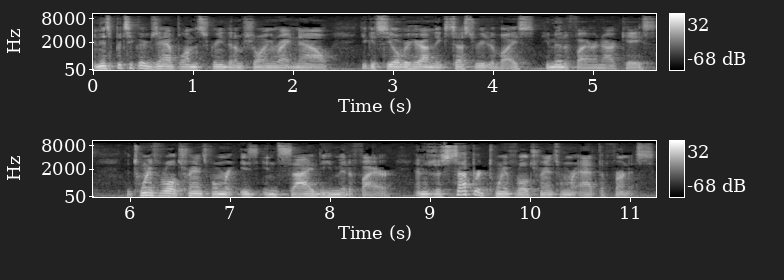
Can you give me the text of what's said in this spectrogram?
In this particular example on the screen that I'm showing right now, you can see over here on the accessory device, humidifier in our case, the 24 volt transformer is inside the humidifier and there's a separate 24 volt transformer at the furnace.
